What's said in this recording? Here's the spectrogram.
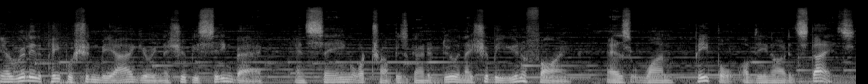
You know, really, the people shouldn't be arguing. They should be sitting back and seeing what Trump is going to do, and they should be unifying as one people of the United States.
